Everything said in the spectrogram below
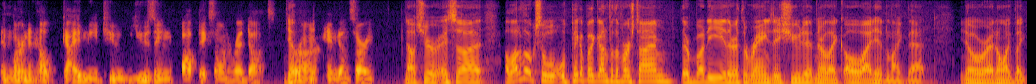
and learn and help guide me to using optics on red dots yep. or on a handgun. Sorry. No, sure. It's uh, a lot of folks will, will, pick up a gun for the first time. Their buddy, they're at the range, they shoot it, and they're like, "Oh, I didn't like that." you know, or I don't like like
